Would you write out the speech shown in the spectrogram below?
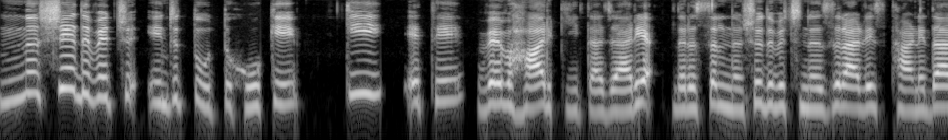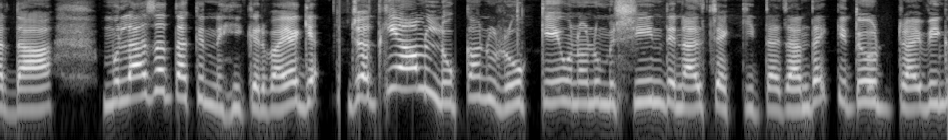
ਨਸ਼ੇ ਦੇ ਵਿੱਚ ਇੰਜ ਧੁੱਤ ਹੋ ਕੇ ਕੀ ਇੱਥੇ ਵਿਵਹਾਰ ਕੀਤਾ ਜਾ ਰਿਹਾ? ਦਰਅਸਲ ਨਸ਼ੇ ਦੇ ਵਿੱਚ ਨਜ਼ਰ ਆ ਰਹੇ ਥਾਣੇਦਾਰ ਦਾ ਮੁਲਾਜ਼ਾ ਤੱਕ ਨਹੀਂ ਕਰਵਾਇਆ ਗਿਆ। ਜਦਕਿ ਆਮ ਲੋਕਾਂ ਨੂੰ ਰੋਕ ਕੇ ਉਹਨਾਂ ਨੂੰ ਮਸ਼ੀਨ ਦੇ ਨਾਲ ਚੈੱਕ ਕੀਤਾ ਜਾਂਦਾ ਹੈ ਕਿ ਉਹ ਡਰਾਈਵਿੰਗ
